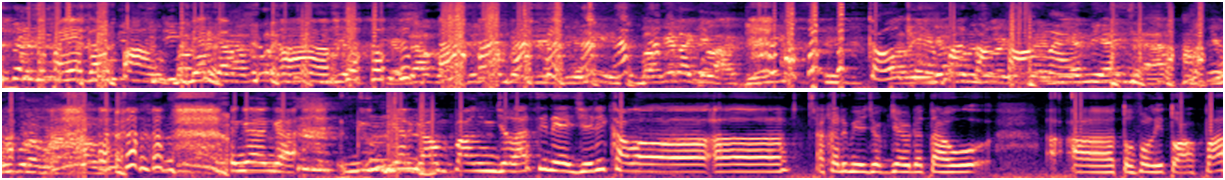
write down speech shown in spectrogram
Supaya gampang, biar gampang. Ah. diem. Ya udah aku kan berdiri diri sebagai laki-laki. Kau kayak pasang menunjukkan keberanian dia aja. Meskipun pura-pura tahu. enggak enggak biar gampang jelasin ya jadi kalau eh, Akademi Jogja udah tahu eh, TOEFL itu apa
